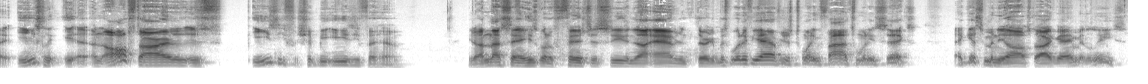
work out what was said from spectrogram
uh, easily an all star is easy for, should be easy for him. You know, I'm not saying he's going to finish the season not averaging 30, but what if he averages 25, 26? That gets him in the All Star game at least.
